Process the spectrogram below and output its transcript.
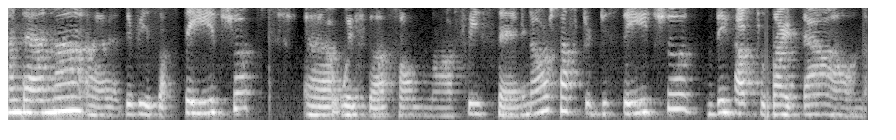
And then uh, there is a stage with uh, some uh, free seminars. After the stage, uh, they have to write down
